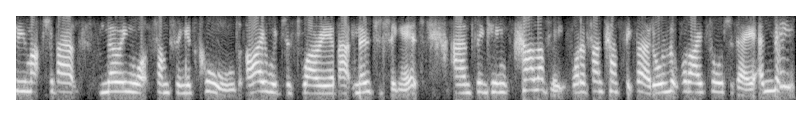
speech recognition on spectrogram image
too much about knowing what something is called. I would just worry about noticing it and thinking, how lovely, what a fantastic bird, or look what I saw today. And maybe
